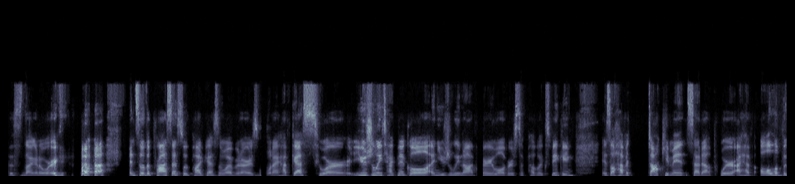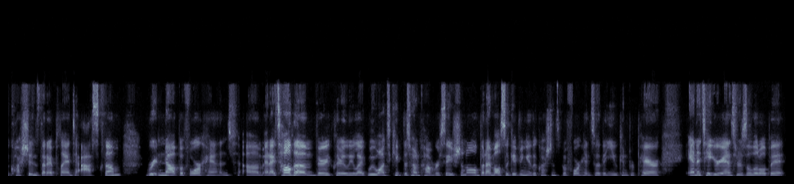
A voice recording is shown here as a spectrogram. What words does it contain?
this is not going to work. And so the process with podcasts and webinars when i have guests who are usually technical and usually not very well versed of public speaking is i'll have a document set up where i have all of the questions that i plan to ask them written out beforehand. Um, and I tell them very clearly, like, we want to keep the tone conversational, but I'm also giving you the questions beforehand so that you can prepare, annotate your answers a little bit.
